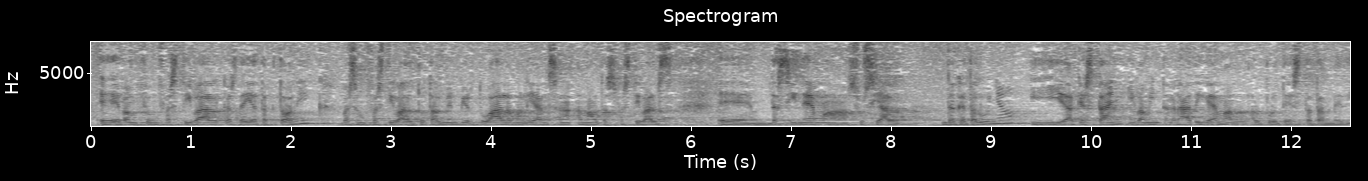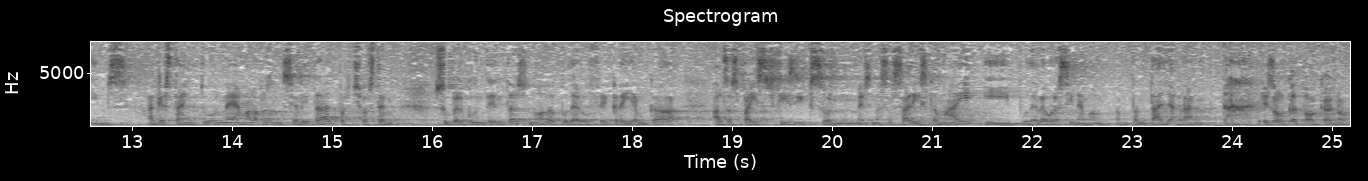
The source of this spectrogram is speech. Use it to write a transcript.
eh, vam fer un festival que es deia Tectònic, va ser un festival totalment virtual, amb aliança amb altres festivals eh, de cinema social de Catalunya i aquest any hi vam integrar, diguem, el, el Protesta també dins. Aquest any tornem a la presencialitat, per això estem supercontentes no, de poder-ho fer. Creiem que els espais físics són més necessaris que mai i poder veure cinema en, en pantalla gran és el que toca, no?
